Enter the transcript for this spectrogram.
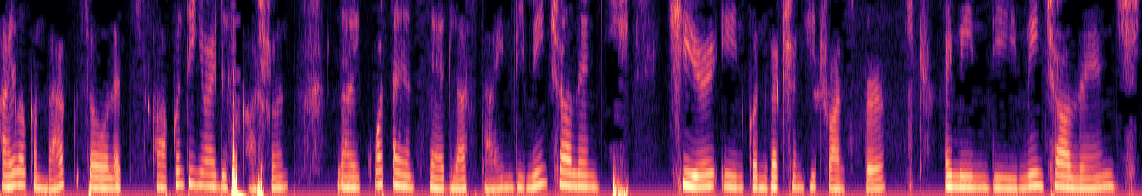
Hi, welcome back. So let's uh, continue our discussion. Like what I have said last time, the main challenge here in convection heat transfer, I mean the main challenge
